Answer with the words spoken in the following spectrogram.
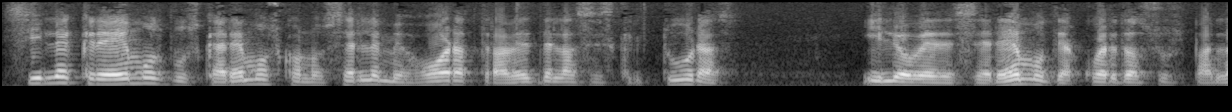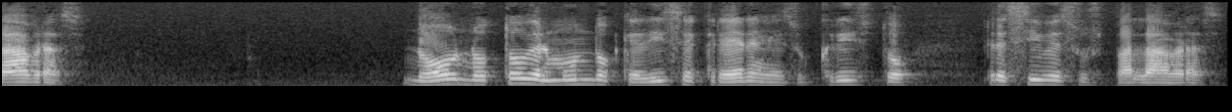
Si le creemos buscaremos conocerle mejor a través de las escrituras y le obedeceremos de acuerdo a sus palabras. No, no todo el mundo que dice creer en Jesucristo recibe sus palabras.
